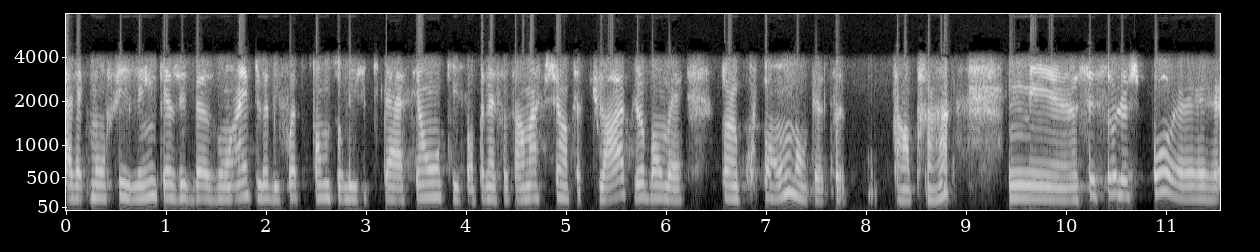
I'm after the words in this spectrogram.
avec mon feeling que j'ai besoin. Puis là, des fois, tu tombes sur des liquidations qui sont pas nécessairement affichées en circulaire. Puis là, bon, ben, tu as un coupon, donc t'en prends. Mais euh, c'est ça, là, je suis pas. Euh,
